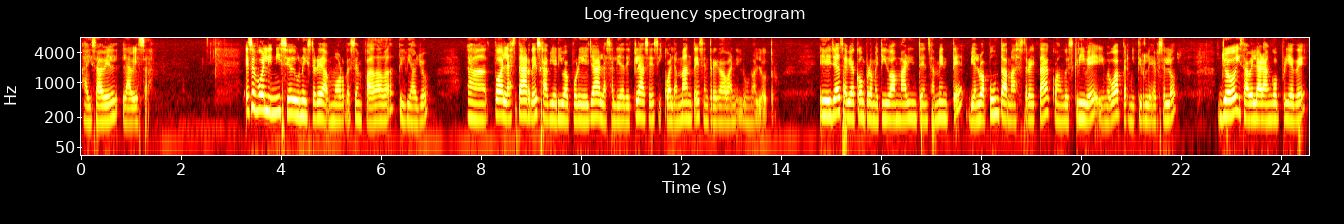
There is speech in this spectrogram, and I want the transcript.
a Isabel, la besa. Ese fue el inicio de una historia de amor desenfadada, diría yo, Ah, todas las tardes Javier iba por ella a la salida de clases y cual amante se entregaban el uno al otro. Ella se había comprometido a amar intensamente, bien lo apunta a Mastreta cuando escribe, y me voy a permitir leérselo. Yo, Isabel Arango Priede,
